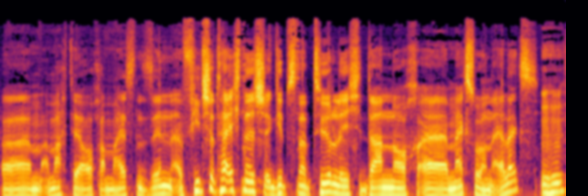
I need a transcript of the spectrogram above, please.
Ähm, macht ja auch am meisten Sinn. Äh, Feature-technisch gibt's natürlich dann noch äh, Maxwell und Alex. Mhm.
